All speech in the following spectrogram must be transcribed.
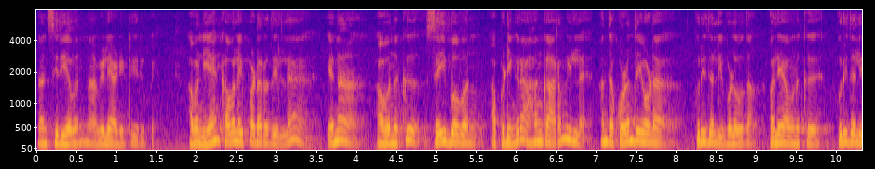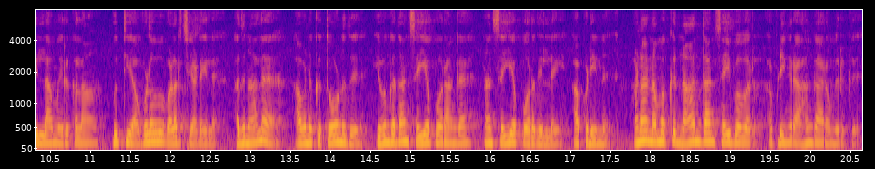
நான் சிறியவன் நான் விளையாடிட்டு இருப்பேன். அவன் ஏன் கவலைப்படுறது இல்லை? ஏன்னா அவனுக்கு செய்பவன் அப்படிங்கிற அகங்காரம் இல்லை. அந்த குழந்தையோட புரிதல் இவ்வளவு தான் பழைய அவனுக்கு புரிதல் இல்லாமல் இருக்கலாம். புத்தி அவ்வளவு வளர்ச்சி அடையலை. அதனால அவனுக்கு தோணுது இவங்க தான் செய்ய போகிறாங்க நான் செய்ய போகிறதில்லை அப்படின்னு. ஆனால் நமக்கு நான் தான் செய்பவர் அப்படிங்கிற அகங்காரம் இருக்குது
